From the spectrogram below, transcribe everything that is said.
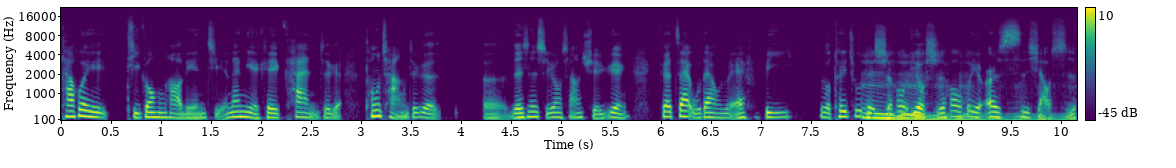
他会提供很好连接。那你也可以看这个，通常这个呃人生实用商学院，在五代五的 FB 如果推出的时候，有时候会有二十四小时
